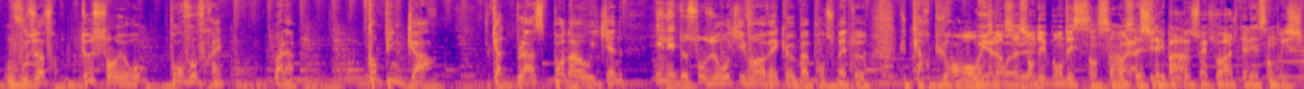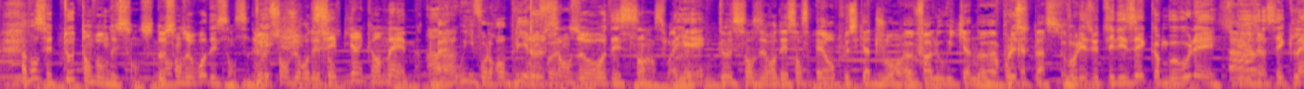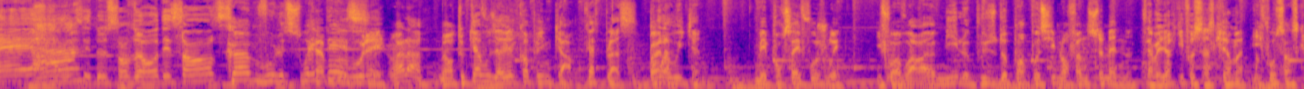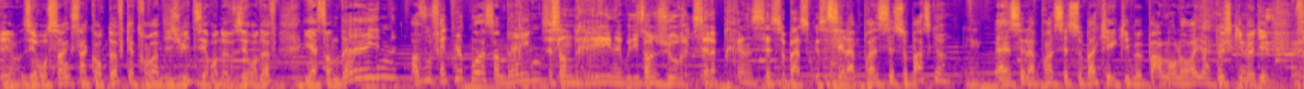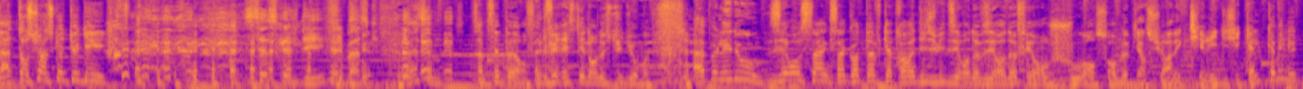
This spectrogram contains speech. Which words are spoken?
on vous offre 200 euros pour vos frais. Voilà. Camping-car, 4 places pendant un week-end. Et les 200 euros qui vont avec euh, bah, pour se mettre euh, du carburant. Oui, alors ce euh, sont des bons d'essence. Hein. Voilà, C'est- bons pas fait pour acheter les sandwichs. Ah bon c'est tout en bon d'essence. 200 euros d'essence. 200 euros d'essence. C'est bien quand même. Hein Bah oui, il faut le remplir. il faut- 200 euros d'essence, voyez 200 euros d'essence et en plus 4 jours, euh, enfin le week-end euh, En plus, 4 places. vous les utilisez comme vous voulez. Suis-je Hein assez clair Hein avec ces 200 euros d'essence Comme vous le souhaitez. Comme vous voulez. Voilà. Mais en tout cas, vous avez le camping-car, 4 places pour Voilà. un week-end. Mais pour ça, il faut jouer. Il faut avoir euh, mis le plus de points possible en fin de semaine. Ça veut dire qu'il faut s'inscrire maintenant. Il faut s'inscrire. 05 59 98 09 09. Il y a Sandrine. Ah, vous le faites mieux que moi, Sandrine. C'est Sandrine, elle vous dit bonjour. C'est la princesse basque. C'est la princesse basque Eh, C'est la princesse basque qui, qui me parle dans l'oreille en plus, qui me dit Fais attention à ce que tu dis C'est ce que je dis, elle est basque. Ouais, ça, me, ça me fait peur en fait. Je vais rester dans le studio moi. Appelez-nous 05 59 98 09 09 et on joue ensemble bien sûr avec Thierry d'ici quelques minutes.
